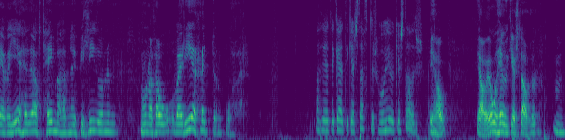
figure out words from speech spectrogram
ef ég hefði átt heima þarna upp í hlýðunum núna þá væri ég hrættur að búa þar. Af því að þetta geti gerst aftur og hefur gerst áður? Já, já, já, hefur gerst áður. Mm.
